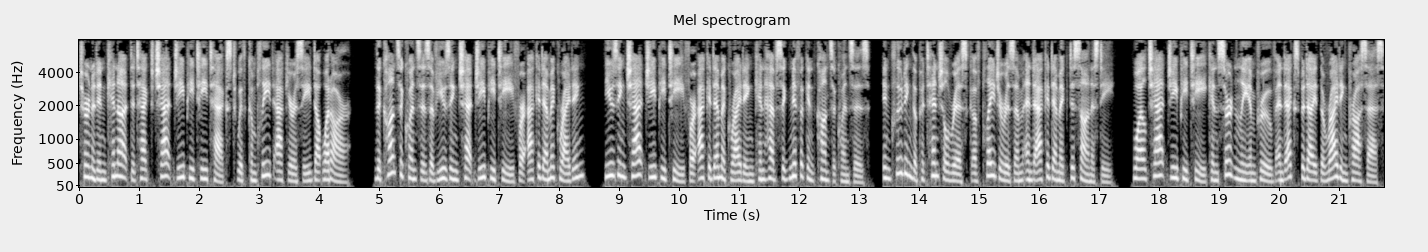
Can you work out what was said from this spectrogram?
Turnitin cannot detect ChatGPT text with complete accuracy. What are the consequences of using ChatGPT for academic writing? Using ChatGPT for academic writing can have significant consequences, including the potential risk of plagiarism and academic dishonesty. While ChatGPT can certainly improve and expedite the writing process,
